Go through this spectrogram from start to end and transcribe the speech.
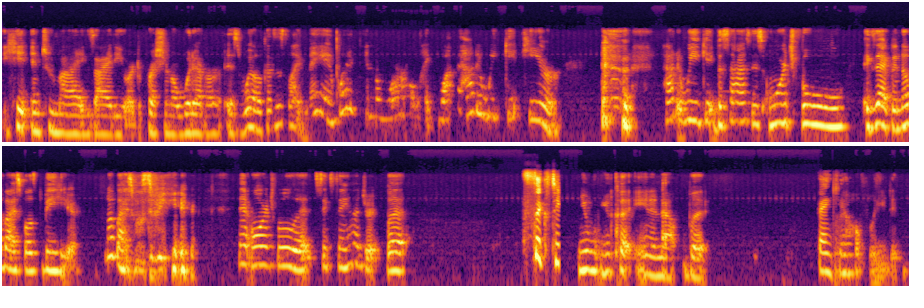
hit into my anxiety or depression or whatever as well. Because it's like, man, what in the world? Like, what? How did we get here? How did we get besides this orange fool? Exactly, nobody's supposed to be here. Nobody's supposed to be here. That orange fool at sixteen hundred, but 16. you you cut in and out, but Thank well, you. hopefully you didn't.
